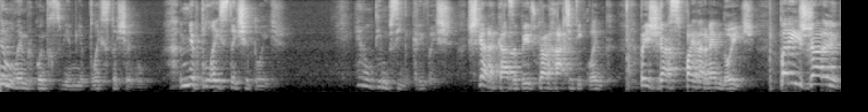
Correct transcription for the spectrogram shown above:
Ainda me lembro quando recebi a minha PlayStation 1. A minha PlayStation 2. Eram tempos incríveis. Chegar a casa para ir jogar Ratchet Clank. Para ir jogar Spider-Man 2. Para ir jogar eh,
